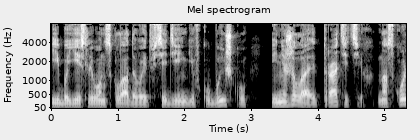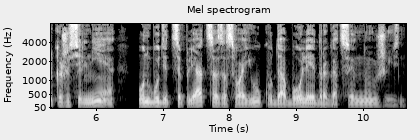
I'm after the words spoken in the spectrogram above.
Ибо если он складывает все деньги в кубышку и не желает тратить их, насколько же сильнее он будет цепляться за свою куда более драгоценную жизнь.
